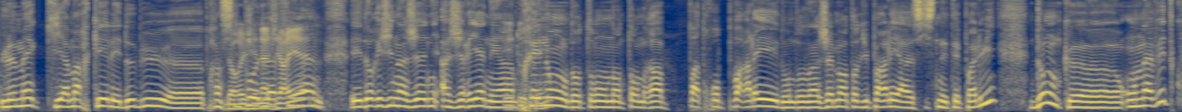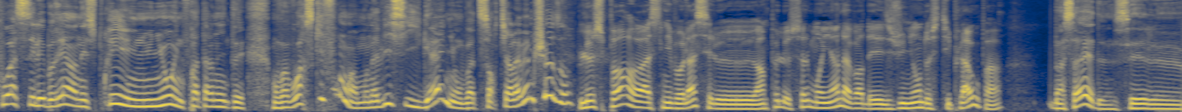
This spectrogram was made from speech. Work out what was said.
le mec qui a marqué les deux buts euh, principaux D'origine de la algérienne. finale est d'origine algé- algérienne et a Et un prénom dont on n'entendra pas trop parler, dont on n'a jamais entendu parler euh, si ce n'était pas lui. Donc, euh, on avait de quoi célébrer un esprit, une union, une fraternité. On va voir ce qu'ils font. À mon avis, s'ils gagnent, on va te sortir la même chose. hein. Le sport, euh, à ce niveau-là, c'est un peu le seul moyen d'avoir des unions de ce type-là ou pas? Bah ça aide, c'est le...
